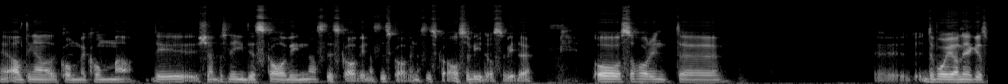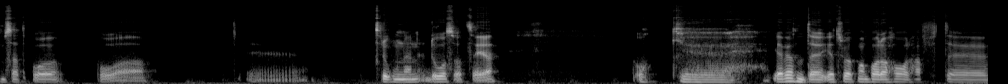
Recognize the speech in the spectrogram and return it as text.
Eh, allting annat kommer komma. Det är Champions League, det ska vinnas, det ska vinnas, det ska vinnas, det ska och så vidare och så vidare. Och så har det inte... Eh, det var ju Allegri som satt på, på eh, tronen då så att säga. Eh, jag vet inte, jag tror att man bara har haft eh,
